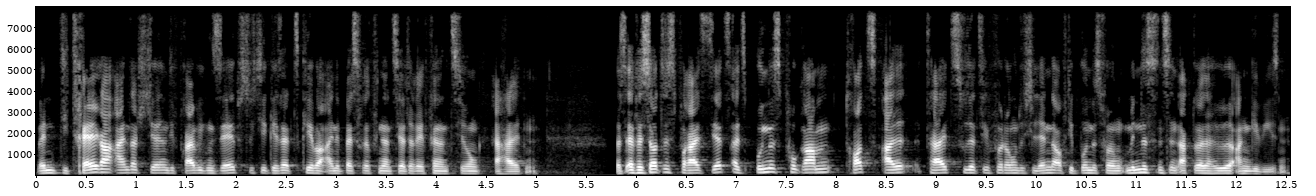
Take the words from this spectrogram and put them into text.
wenn die Träger, Einsatzstellen und die Freiwilligen selbst durch die Gesetzgeber eine bessere finanzielle Refinanzierung erhalten. Das FSJ ist bereits jetzt als Bundesprogramm trotz teils zusätzlicher Förderung durch die Länder auf die Bundesförderung mindestens in aktueller Höhe angewiesen.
